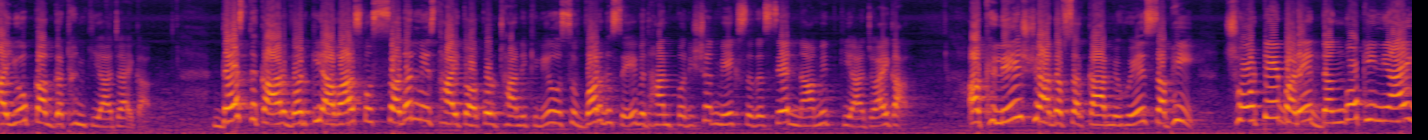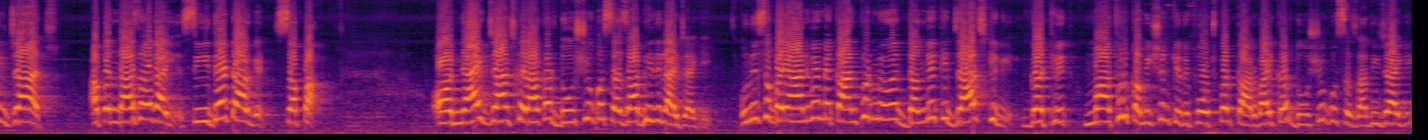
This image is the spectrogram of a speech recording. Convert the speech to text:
आयोग का गठन किया जाएगा। दस्तकार वर्ग की आवाज़ को सदन में स्थायी तौर पर उठाने के लिए उस वर्ग से विधान परिषद में एक सदस्य नामित किया जाएगा। अखिलेश यादव सरकार में हुए सभी छोटे बड़े दंगों की न्यायिक जाँच। आप अंदाज़ा लगाइए, सीधे टारगेट, सपा। और न्यायिक जाँच कराकर दोषियों को सजा भी दिलाई जाएगी। उन्नीस में कानपुर में हुए दंगे की जाँच के लिए गठित माथुर कमीशन की रिपोर्ट पर कार्रवाई कर दोषियों को सजा दी जाएगी।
